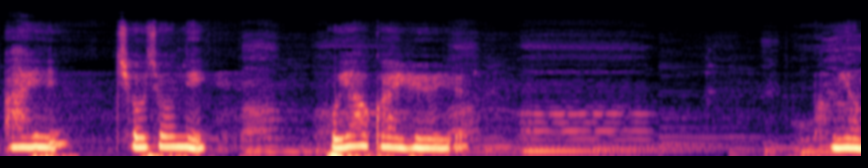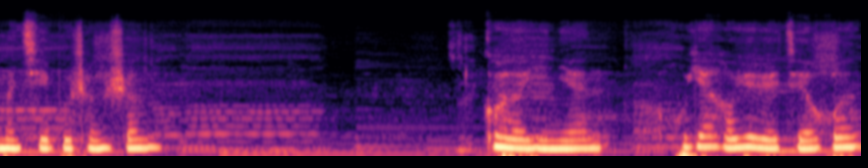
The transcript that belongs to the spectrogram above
阿姨，求求你，不要怪月月。”朋友们泣不成声。过了一年，胡烟和月月结婚。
